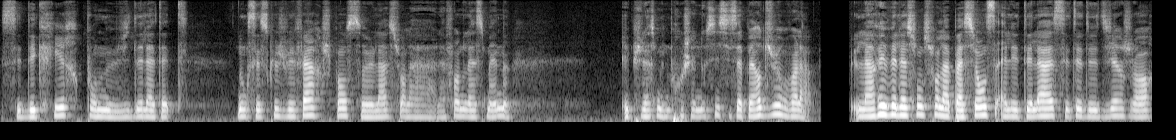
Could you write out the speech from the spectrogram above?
c'est d'écrire pour me vider la tête. Donc c'est ce que je vais faire, je pense, euh, là sur la, fin de la semaine. Et puis la semaine prochaine aussi, si ça perdure, voilà. La révélation sur la patience, elle était là, c'était de dire genre,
